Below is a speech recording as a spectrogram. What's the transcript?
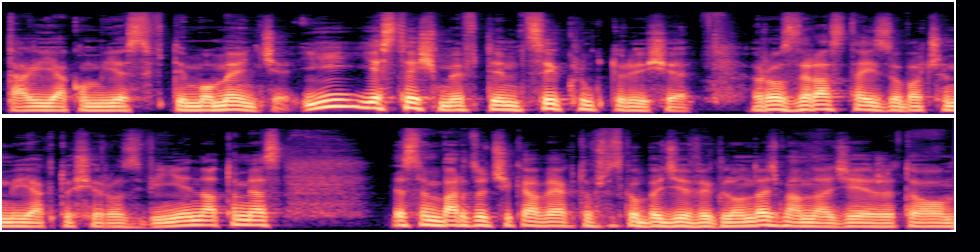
tak jaką jest w tym momencie. I jesteśmy w tym cyklu, który się rozrasta i zobaczymy, jak to się rozwinie. Natomiast Jestem bardzo ciekawy, jak to wszystko będzie wyglądać. Mam nadzieję, że to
